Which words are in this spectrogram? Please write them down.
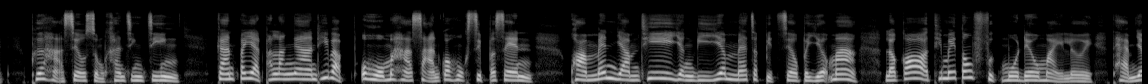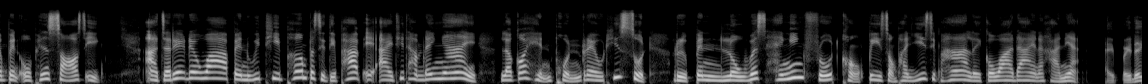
ทเพื่อหาเซลล์สำคัญจริง ๆ การประหยัดพลังงานที่แบบโอ้โหมหาศาลกว่า 60%ความแม่นยำที่ยังดีเยี่ยมแม้จะปิดเซลล์ไปเยอะมาก แล้วก็ที่ไม่ต้องฝึกโมเดลใหม่เลย แถมยังเป็น Open Source อีก อาจจะเรียกได้ว่าเป็นวิธีเพิ่มประสิทธิภาพ AI ที่ทำได้ง่าย แล้วก็เห็นผลเร็วที่สุด หรือเป็น lowest hanging fruit ของปี 2025 เลยก็ว่าได้นะคะเนี่ยไปได้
